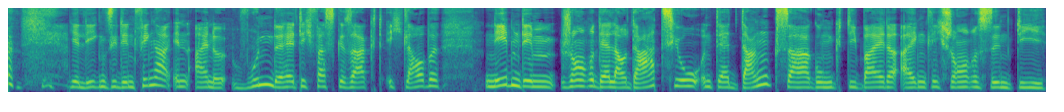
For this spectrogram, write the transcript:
Hier legen Sie den Finger in eine Wunde, hätte ich fast gesagt. Ich glaube, neben dem Genre der Laudatio und der Danksagung, die beide eigentlich Genres sind, die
